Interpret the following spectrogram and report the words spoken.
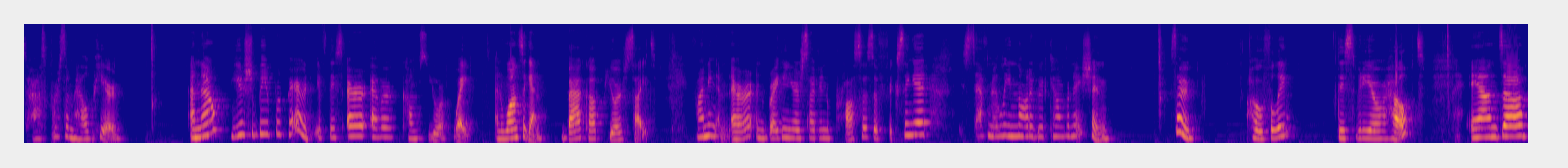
to ask for some help here. And now you should be prepared if this error ever comes your way. And once again, back up your site. Finding an error and breaking your site in the process of fixing it is definitely not a good combination. So, hopefully, this video helped. And uh,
